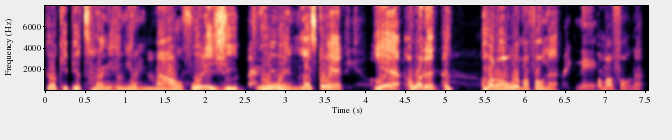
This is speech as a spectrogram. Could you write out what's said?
girl, keep your tongue in I'm your mouth. like, What is you let's doing? Let's go ahead. Yeah, I wanna the, um, hold on, where my phone at? Where my phone at?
